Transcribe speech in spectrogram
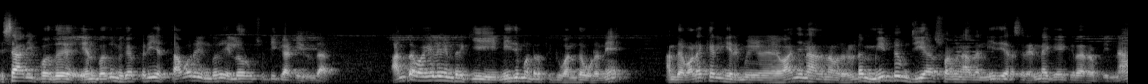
விசாரிப்பது என்பது மிகப்பெரிய தவறு என்பதை எல்லோரும் சுட்டிக்காட்டியிருந்தார். அந்த வகையில் இன்றைக்கு நீதிமன்றத்துக்கு வந்த உடனே அந்த வழக்கறிஞர் மீ- வாஞ்சிநாதன் அவர்களிடம் மீண்டும் ஜிஆர் சுவாமிநாதன் நீதியரசர் என்ன கேட்குறாரு அப்படின்னா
